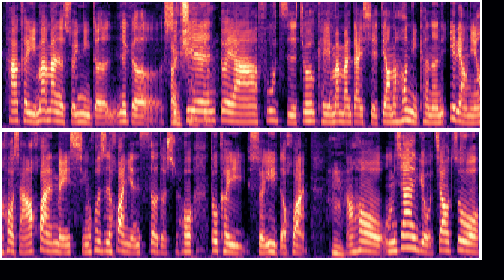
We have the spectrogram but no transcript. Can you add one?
它可以慢慢的随你的那个时间，对啊，肤质就可以慢慢代谢掉。然后你可能一两年后想要换眉形或是换颜色的时候，都可以随意的换。嗯，然后我们现在有叫做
